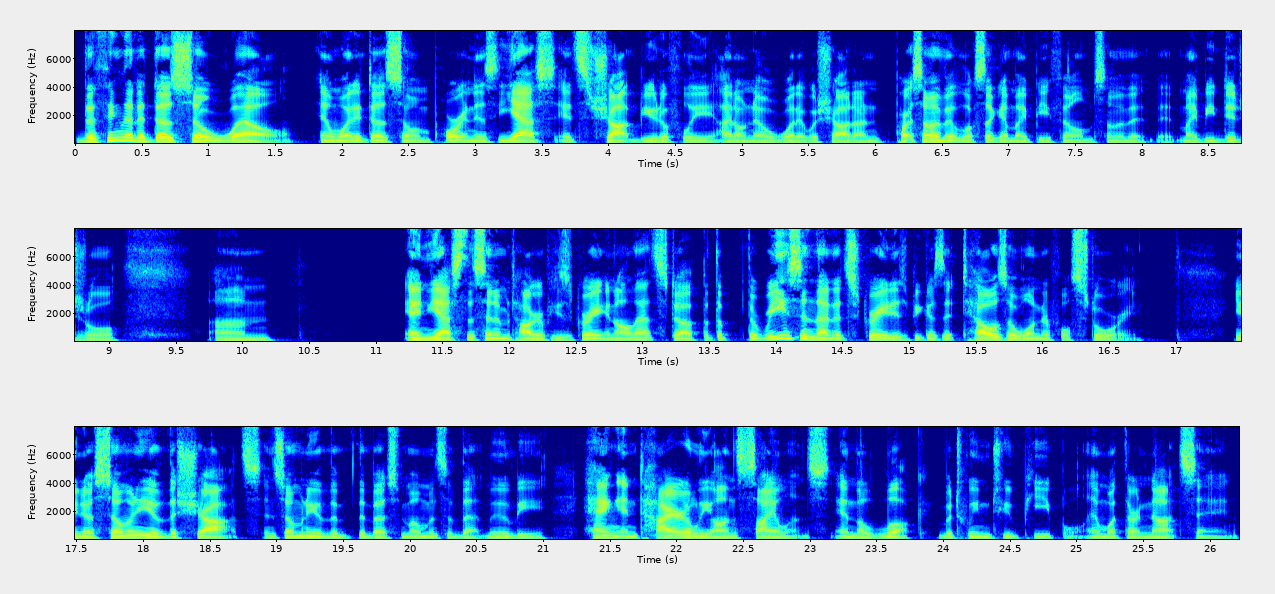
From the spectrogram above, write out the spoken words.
the thing that it does so well and what it does so important is yes, it's shot beautifully. I don't know what it was shot on. Some of it looks like it might be film, some of it it might be digital. Um, and yes, the cinematography is great and all that stuff. But the the reason that it's great is because it tells a wonderful story. You know, so many of the shots and so many of the, the best moments of that movie hang entirely on silence and the look between two people and what they're not saying.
